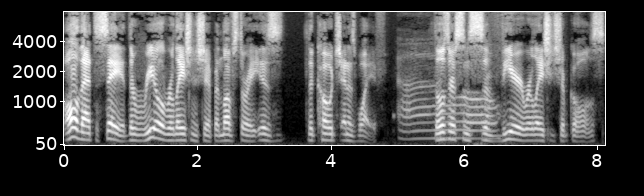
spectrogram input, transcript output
all that to say, the real relationship and love story is the coach and his wife. Those are some Oh. severe relationship goals.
